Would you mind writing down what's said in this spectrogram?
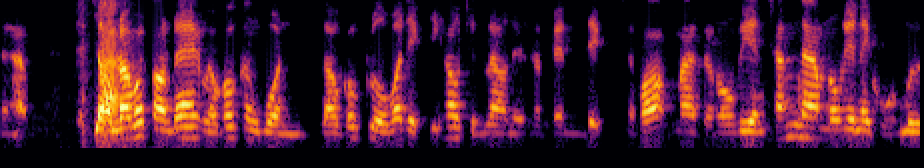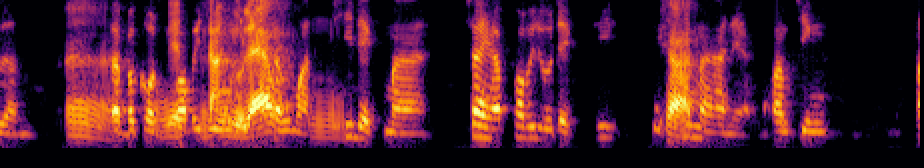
นะครับยอมรับว่าตอนแรกเราก็กังวล เราก็กลัวว่าเด็กที่เข้าถึงเราเนี่ยจะเป็นเด็กเฉพาะมาจากโรงเรียนชั้นนำโรงเรียนในหัวเมืองเออแต่ปรากฏพอไปดัดูงอยู่แล้วจังหวัดที่เด็กมา ใช่ครับ พอไปดูเด็กที่เด็กครับที่มาเนี่ย ความจริงไป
